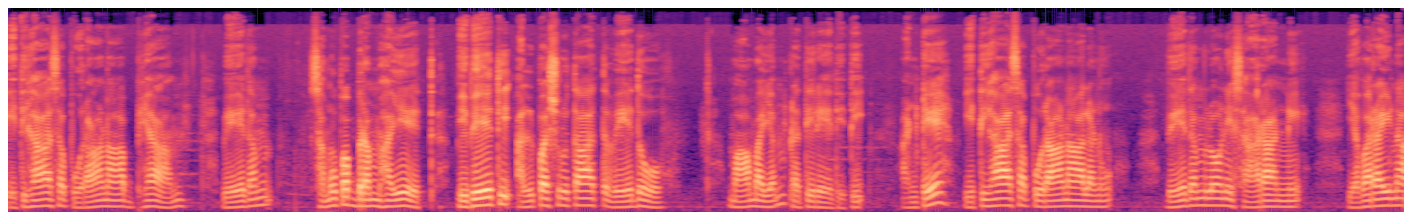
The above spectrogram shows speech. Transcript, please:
ఇతిహాస పురాణాభ్యాం వేదం సముపబ్రహ్మయేత్ బిభేతి అల్పశ్రుతాత్ వేదో మామయం ప్రతిరేదితి అంటే ఇతిహాస పురాణాలను వేదంలోని సారాన్ని ఎవరైనా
